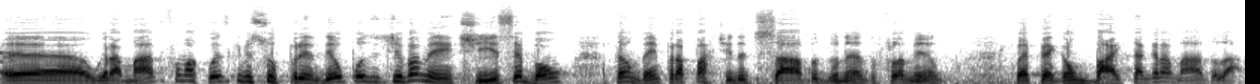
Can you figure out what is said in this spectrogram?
É, o gramado foi uma coisa que me surpreendeu positivamente. E isso é bom também para a partida de sábado, né, do Flamengo. Vai pegar um baita gramado lá.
